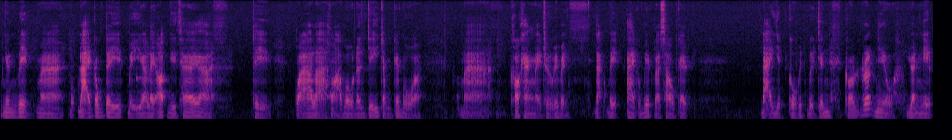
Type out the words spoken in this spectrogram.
Nhưng việc mà một đại công ty bị à, lay off như thế à, thì quả là họa vô đơn chí trong cái mùa mà khó khăn này thưa quý vị. Đặc biệt ai cũng biết là sau cái đại dịch Covid-19 có rất nhiều doanh nghiệp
